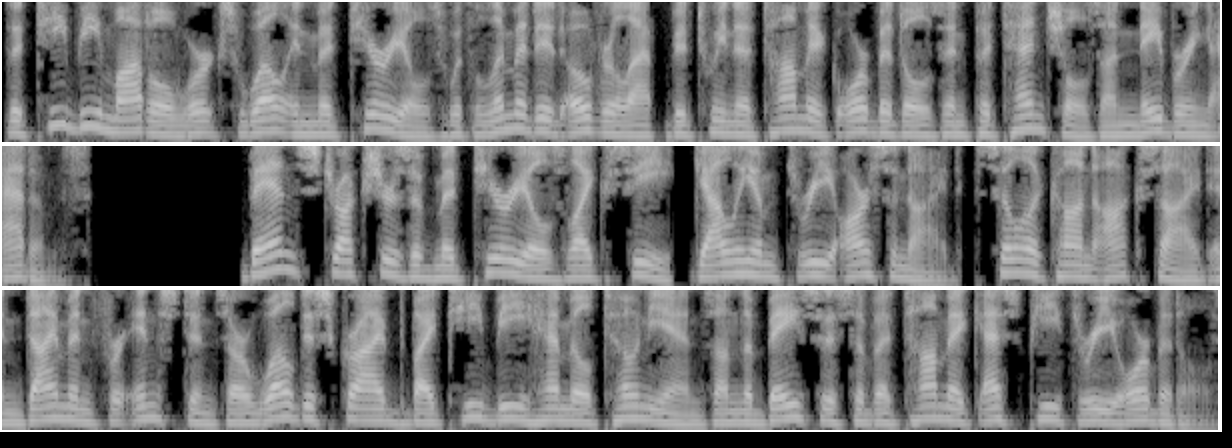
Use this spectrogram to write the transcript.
The TB model works well in materials with limited overlap between atomic orbitals and potentials on neighboring atoms. Band structures of materials like C, gallium-3 arsenide, silicon oxide and diamond for instance are well described by T. B. Hamiltonians on the basis of atomic sp3 orbitals.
